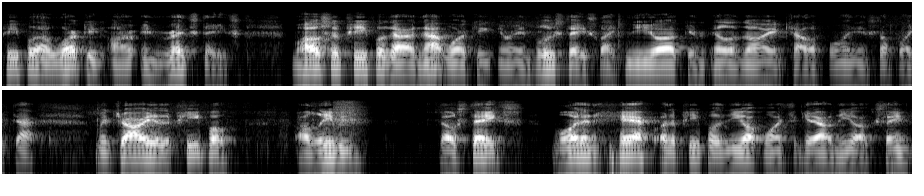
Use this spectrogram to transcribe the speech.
people that are working are in red states. Most of the people that are not working are in blue states like New York and Illinois and California and stuff like that. Majority of the people are leaving those states more than half of the people in New York wants to get out of New York. Same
